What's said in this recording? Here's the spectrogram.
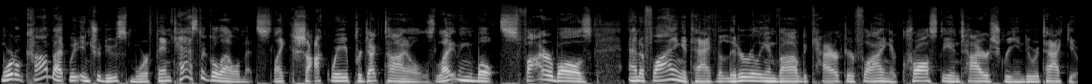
Mortal Kombat would introduce more fantastical elements like shockwave projectiles, lightning bolts, fireballs, and a flying attack that literally involved a character flying across the entire screen to attack you.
